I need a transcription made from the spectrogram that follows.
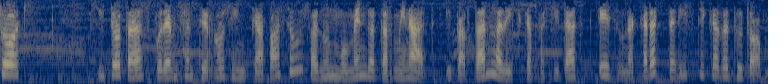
tots i totes podem sentir-nos incapaços en un moment determinat i, per tant, la discapacitat és una característica de tothom.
